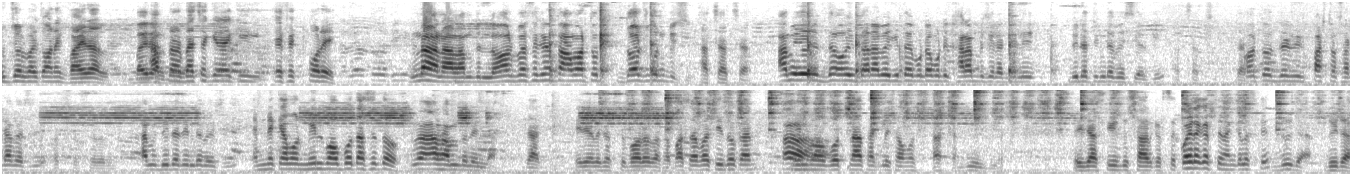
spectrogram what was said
উজ্জ্বল ভাই তো অনেক ভাইরাল আপনার। বেচা কিনা কি এফেক্ট পড়ে? না না আলহামদুলিল্লাহ ওর বেচা কিনা তো আমার তো দশ গুণ বেশি। আচ্ছা আচ্ছা। আমি ওই ধারাবাহিকতায় মোটামুটি খারাপ বেশি না ডেলি দুইটা তিনটা বেশি আর কি। আচ্ছা আচ্ছা। ডেলি পাঁচটা ছটা বেশি। আচ্ছা, আচ্ছা, আমি দুইটা তিনটা বেশি। এমনি কেমন মিল মহব্বত আছে তো? না আলহামদুলিল্লাহ। যাক এটা হলো সবচেয়ে বড় কথা। পাশাপাশি দোকান হ্যাঁ। মিল মহব্বত না থাকলে সমস্যা। জি জি। এই যে আজকে কিন্তু সার কাটছে। কয়টা কাটছেন আঙ্কেল আজকে? দুইটা। দুইটা।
